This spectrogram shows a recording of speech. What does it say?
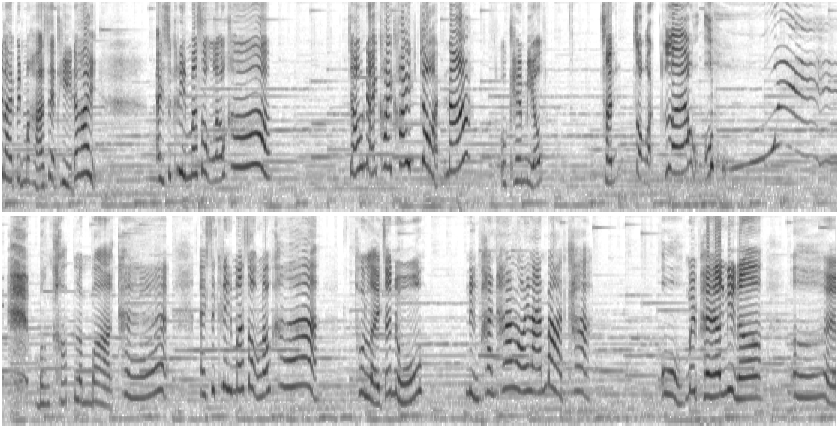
กลายเป็นมหาเศรษฐีได้ ไอศครีมมาส่งแล้วค่ะ เจ้านายค่อยๆจอดนะ โอเคเหมียว ฉันจอดแล้ว โอ้โหบังคับลำบากแท้ ไอศครีมมาส่งแล้วค่ะโถท่าไหร่จ้ะหนู 1,500 ล้านบาทค่ะ โอ้ ไม่แพงนี่นะ เออ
